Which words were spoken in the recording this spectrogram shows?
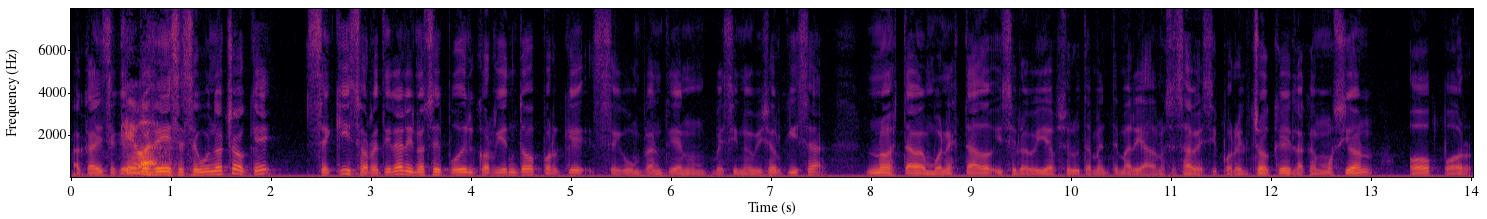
Acá dice que después de ese segundo choque se quiso retirar y no se pudo ir corriendo porque, según plantean un vecino de Villa Urquiza, no estaba en buen estado y se lo veía absolutamente mareado. No se sabe si por el choque, la conmoción o por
